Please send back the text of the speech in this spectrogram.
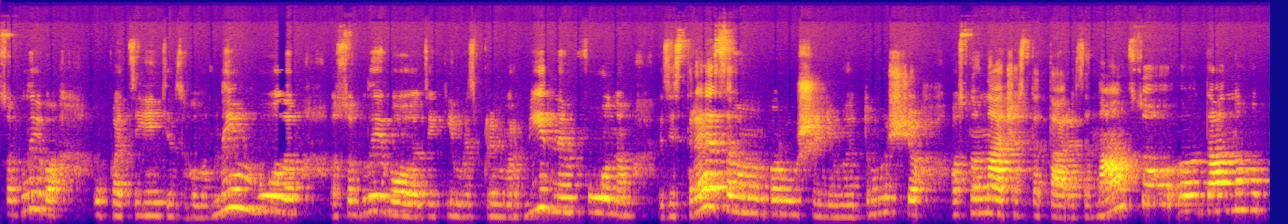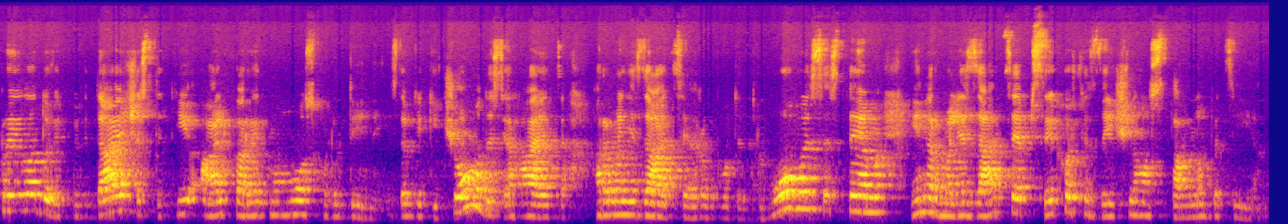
Особливо у пацієнтів з головним болем, особливо з якимось приморбідним фоном, зі стресовими порушеннями, тому що основна частота резонансу е, даного приладу відповідає частоті альфа ритму мозку людини, завдяки чому досягається гармонізація роботи нервової системи і нормалізація психофізичного стану пацієнта.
